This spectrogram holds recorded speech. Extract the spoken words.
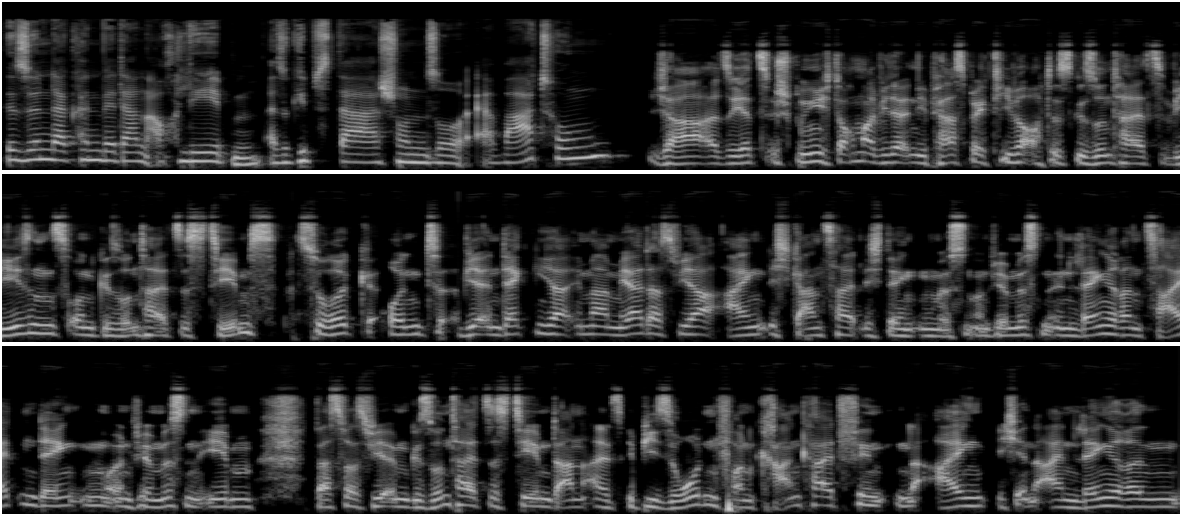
gesünder können wir dann auch leben? Also gibt es da schon so Erwartungen? Ja, also jetzt springe ich doch mal wieder in die Perspektive auch des Gesundheitswesens und Gesundheitssystems zurück. Und wir entdecken ja immer mehr, dass wir eigentlich ganzheitlich denken müssen. Und wir müssen in längeren Zeiten denken und wir müssen eben das, was wir im Gesundheitssystem dann als Episoden von Krankheit finden, eigentlich in einen längeren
